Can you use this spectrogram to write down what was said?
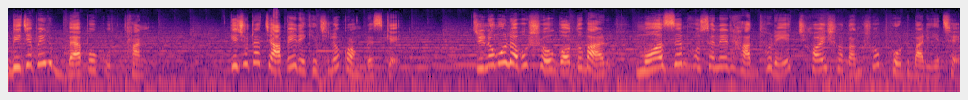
বিজেপির ব্যাপক উত্থান। কিছুটা চাপে রেখেছিল কংগ্রেসকে। তৃণমূল অবশ্য গতবার মোয়াজ্জেম হোসেনের হাত ধরে ছয় শতাংশ ভোট বাড়িয়েছে।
